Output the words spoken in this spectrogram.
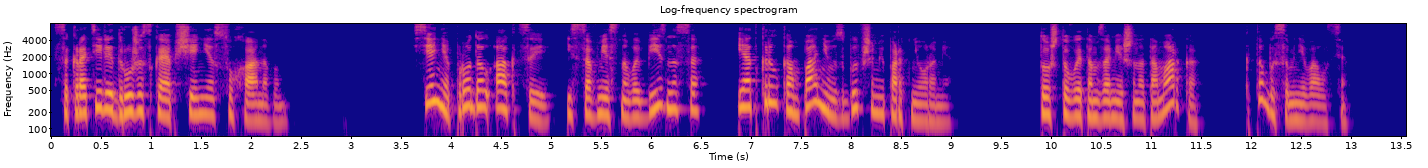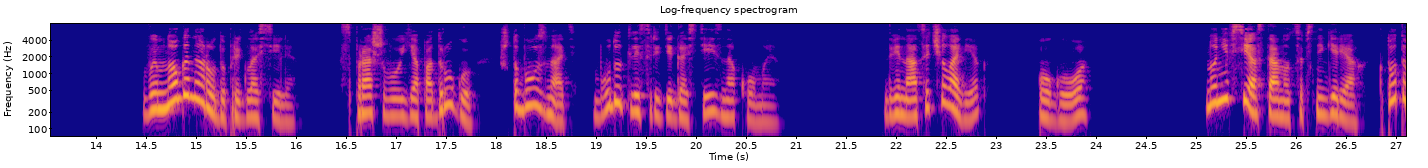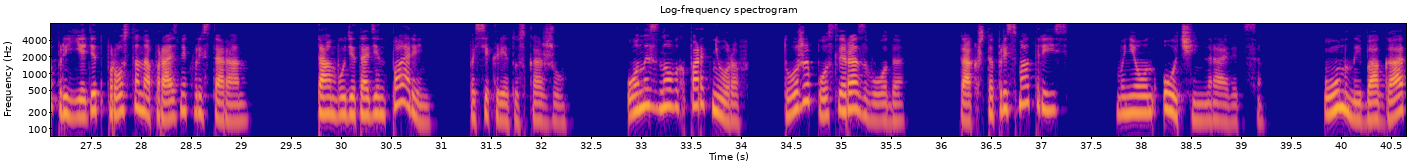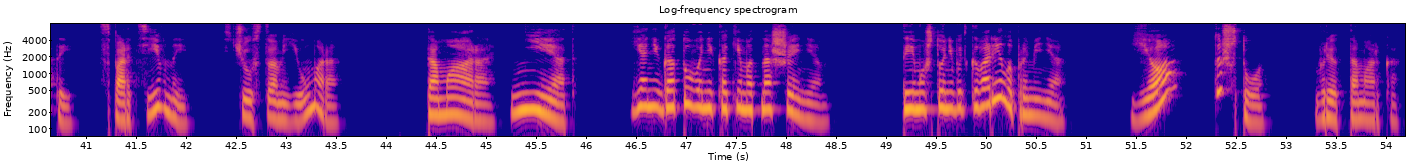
Сократили дружеское общение с Сухановым. Сеня продал акции из совместного бизнеса и открыл компанию с бывшими партнерами. То, что в этом замешана Тамарка, кто бы сомневался. «Вы много народу пригласили?» Спрашиваю я подругу, чтобы узнать, будут ли среди гостей знакомые. «Двенадцать человек. Ого!» Но не все останутся в снегирях. Кто-то приедет просто на праздник в ресторан. Там будет один парень, по секрету скажу. Он из новых партнеров, тоже после развода. Так что присмотрись. Мне он очень нравится. Умный, богатый, спортивный, с чувством юмора. Тамара, нет, я не готова ни к каким отношениям. Ты ему что-нибудь говорила про меня? Я? Ты что? Врет Тамарка.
